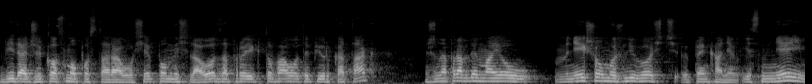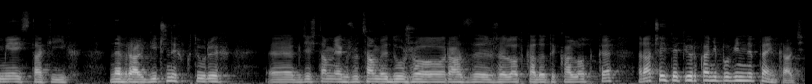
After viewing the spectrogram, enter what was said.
Widać, że Cosmo postarało się, pomyślało, zaprojektowało te piórka tak, że naprawdę mają mniejszą możliwość pękania. Jest mniej miejsc takich newralgicznych, w których e, gdzieś tam jak rzucamy dużo razy, że lotka dotyka lotkę, raczej te piórka nie powinny pękać.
